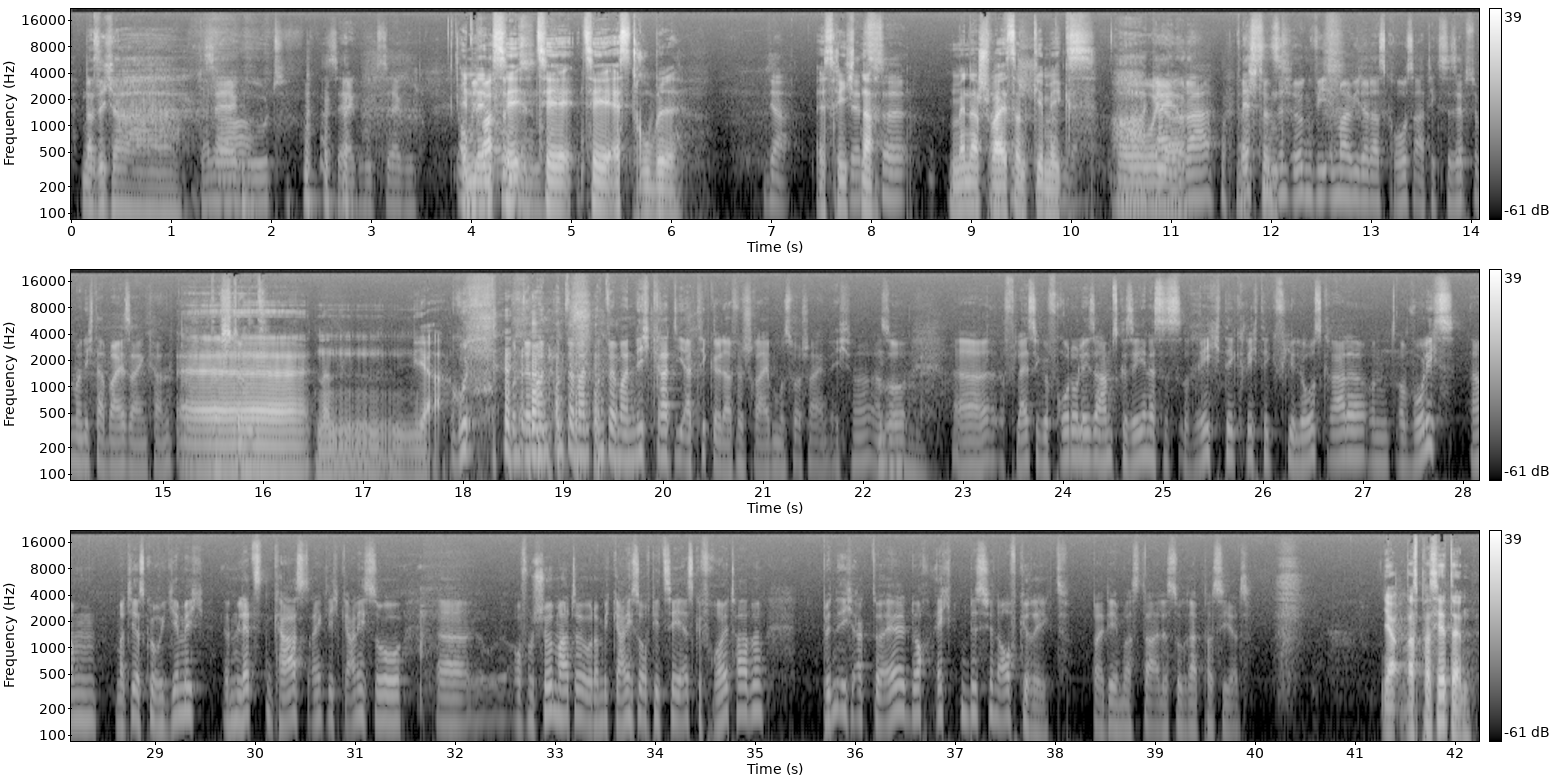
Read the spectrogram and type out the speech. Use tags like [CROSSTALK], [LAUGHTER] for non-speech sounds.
Na sicher. Sehr ja. gut. Sehr gut, sehr gut. In den CES-Trubel. Ja. Es riecht Jetzt, nach äh, Männerschweiß und Gimmicks. Oh, oh geil, ja. oder? Messen sind irgendwie immer wieder das Großartigste, selbst wenn man nicht dabei sein kann. Äh, dann, ja. Gut, und wenn man, und wenn man, und wenn man nicht gerade die Artikel dafür schreiben muss, wahrscheinlich. Ne? Also, mhm. äh, fleißige Frodo-Leser haben es gesehen, es ist richtig, richtig viel los gerade. Und obwohl ich es, ähm, Matthias, korrigiere mich, im letzten Cast eigentlich gar nicht so äh, auf dem Schirm hatte oder mich gar nicht so auf die CS gefreut habe, bin ich aktuell doch echt ein bisschen aufgeregt bei dem, was da alles so gerade passiert. Ja, was passiert denn?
